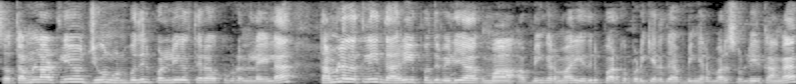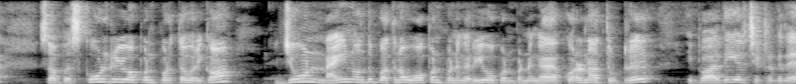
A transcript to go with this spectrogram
ஸோ தமிழ்நாட்டிலையும் ஜூன் ஒன்பதில் பள்ளிகள் திறக்கப்படும் நிலையில் தமிழகத்துலேயும் இந்த அறிவிப்பு வந்து வெளியாகுமா அப்படிங்கிற மாதிரி எதிர்பார்க்கப்படுகிறது அப்படிங்கிற மாதிரி சொல்லியிருக்காங்க. ஸோ அப்போ ஸ்கூல் ரீஓப்பன் பொறுத்த வரைக்கும் ஜூன் நைன் வந்து பார்த்தோன்னா ஓப்பன் பண்ணுங்கள் ரீஓப்பன் பண்ணுங்கள் கொரோனா தொற்று இப்போ அதிகரிச்சிட்ருக்குது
